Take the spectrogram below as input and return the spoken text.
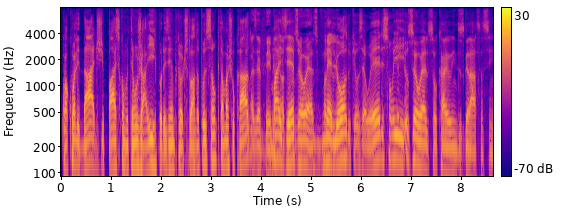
com a qualidade de passe como tem o Jair, por exemplo, que é o titular da posição, que tá machucado, Mas é bem Mas é do melhor do que o Zé Wellison Por que, e que o Zé Wellison caiu em desgraça assim?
